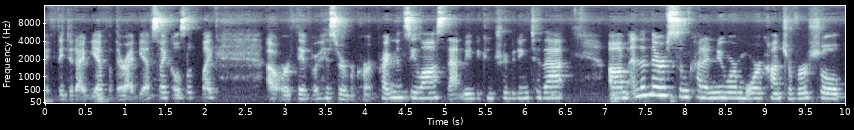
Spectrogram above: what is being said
if they did IVF, what their IVF cycles look like, uh, or if they have a history of recurrent pregnancy loss, that may be contributing to that. Um, and then there's some kind of newer, more controversial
